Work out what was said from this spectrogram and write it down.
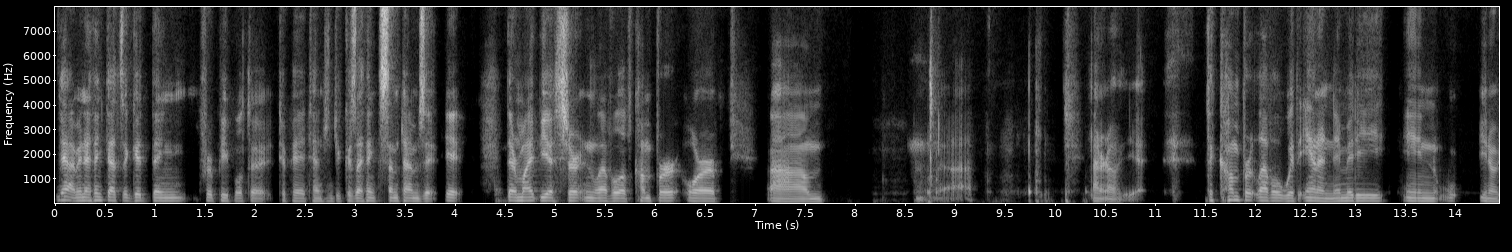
yeah. I mean, I think that's a good thing for people to to pay attention to because I think sometimes it it there might be a certain level of comfort or um, uh, I don't know the comfort level with anonymity in you know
